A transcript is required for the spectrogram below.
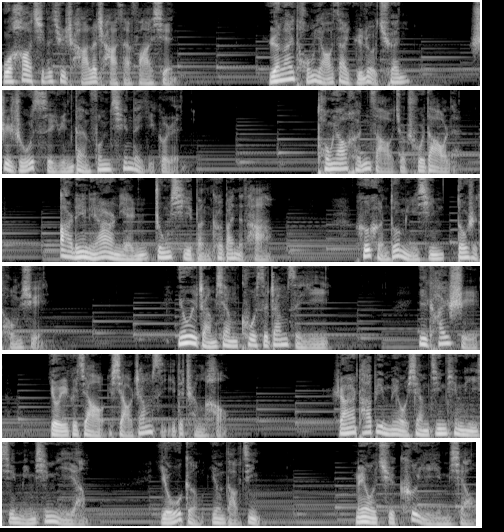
我好奇的去查了查，才发现，原来童谣在娱乐圈是如此云淡风轻的一个人。童谣很早就出道了，二零零二年中戏本科班的她，和很多明星都是同学。因为长相酷似章子怡，一开始有一个叫“小章子怡”的称号。然而她并没有像今天的一些明星一样，有梗用到尽，没有去刻意营销。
